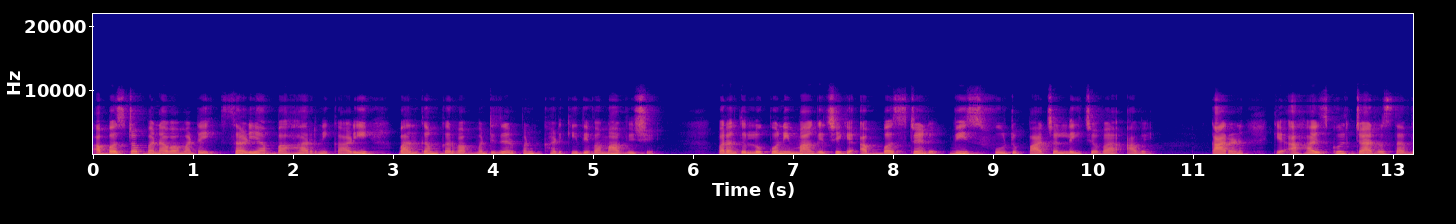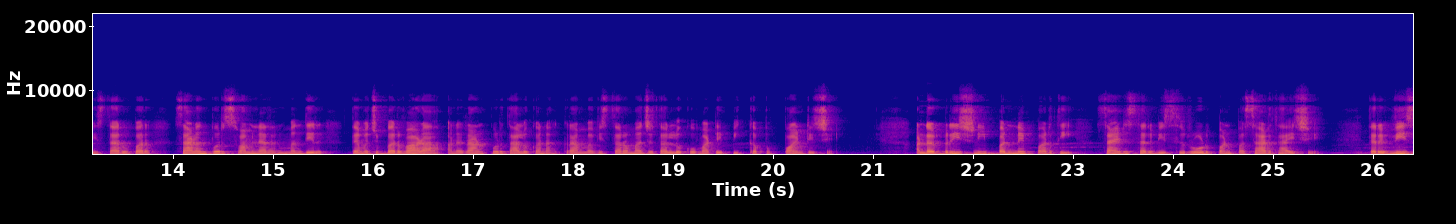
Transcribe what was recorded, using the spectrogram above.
આ બસ સ્ટોપ બનાવવા માટે સળિયા બહાર નીકાળી બાંધકામ કરવા મટીરીયલ પણ ખડકી દેવામાં આવ્યું છે. પરંતુ લોકોની માંગ છે કે આ બસ સ્ટેન્ડ વીસ ફૂટ પાછળ લઈ જવા આવે. કારણ કે આ હાઈસ્કૂલ ચાર રસ્તા વિસ્તાર ઉપર સાળંગપુર સ્વામિનારાયણ મંદિર તેમજ બરવાડા અને રાણપુર તાલુકાના ગ્રામ્ય વિસ્તારોમાં જતા લોકો માટે પિકઅપ પોઈન્ટ છે. અંડરબ્રિજની બંને પરથી સાઇડ સર્વિસ રોડ પણ પસાર થાય છે. ત્યારે વીસ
